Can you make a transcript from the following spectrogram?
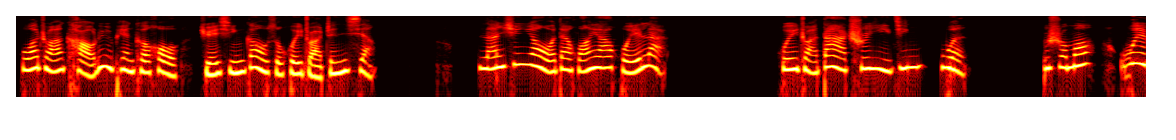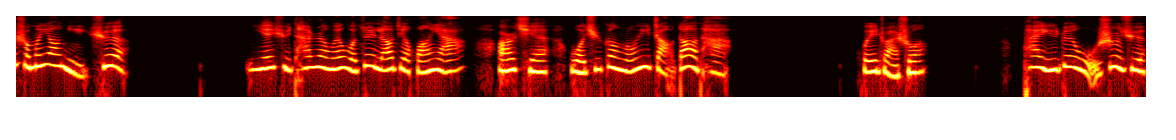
火爪考虑片刻后，决心告诉灰爪真相：蓝星要我带黄牙回来。灰爪大吃一惊，问：“什么？为什么要你去？”也许他认为我最了解黄牙，而且我去更容易找到他。灰爪说。派一队武士去，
